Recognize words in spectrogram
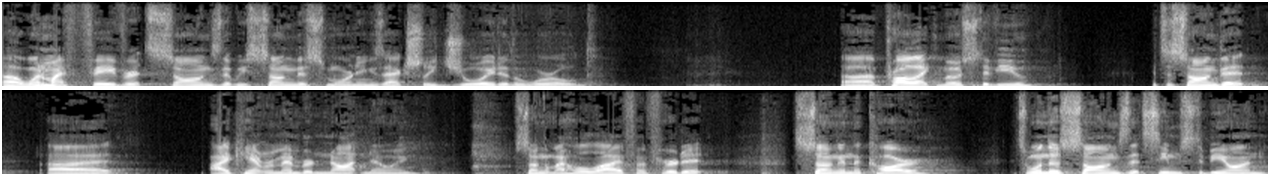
Uh, one of my favorite songs that we sung this morning is actually Joy to the World. Uh, probably like most of you, it's a song that uh, I can't remember not knowing. I've sung it my whole life. I've heard it sung in the car. It's one of those songs that seems to be on,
